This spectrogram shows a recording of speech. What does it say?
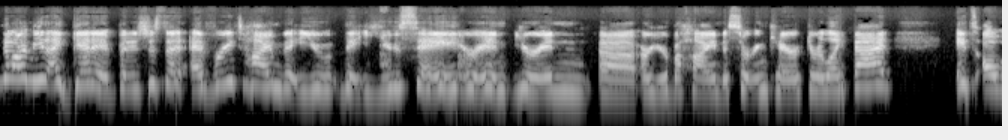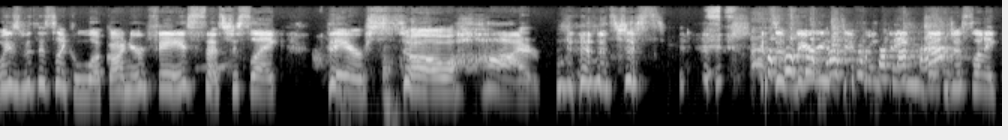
No, I mean I get it, but it's just that every time that you that you say you're in you're in uh or you're behind a certain character like that, it's always with this like look on your face that's just like they're so hot. and it's just it's a very different thing than just like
